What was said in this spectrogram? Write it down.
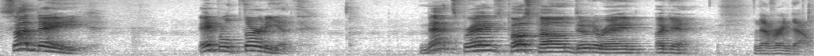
Sunday, April thirtieth. Mets Braves postponed due to rain again. Never in doubt.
